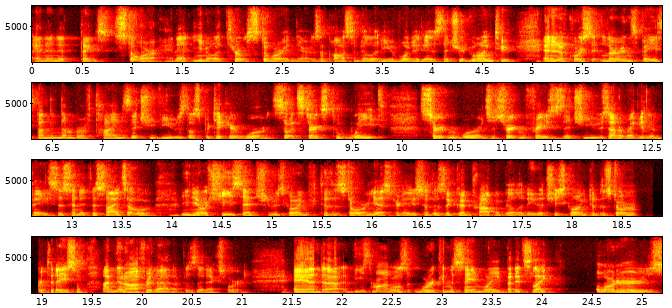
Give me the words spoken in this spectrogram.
and then it thinks store, and it you know it throws store in there as a possibility of what it is that you're going to, and then of course it learns based on the number of times that you've used those particular words. So it starts to weight certain words or certain phrases that you use on a regular basis, and it decides oh, you know, she said she was going to the store yesterday, so there's a good probability that she's going to the store today. So I'm going to offer that up as the next word. And uh, these models work in the same way, but it's like orders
